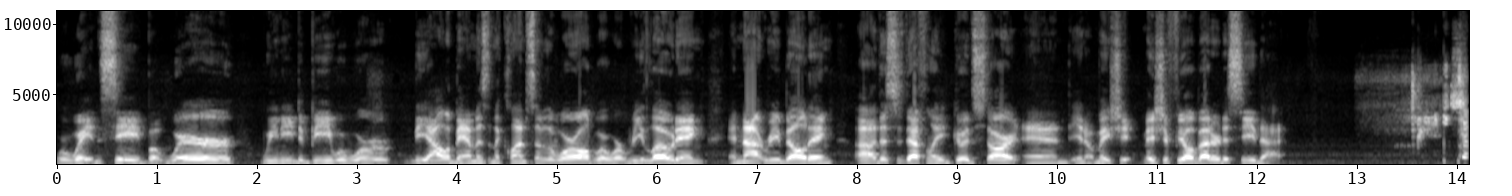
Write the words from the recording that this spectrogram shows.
We're wait and see. But where we need to be, where we're the Alabamas and the Clemson of the world, where we're reloading and not rebuilding. Uh, this is definitely a good start, and you know makes you makes you feel better to see that. So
